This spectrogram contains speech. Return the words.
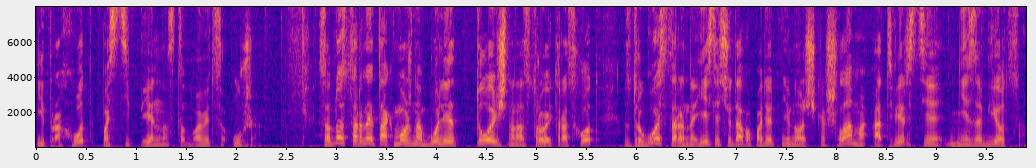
и проход постепенно становится уже. С одной стороны, так можно более точно настроить расход, с другой стороны, если сюда попадет немножечко шлама, отверстие не забьется.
